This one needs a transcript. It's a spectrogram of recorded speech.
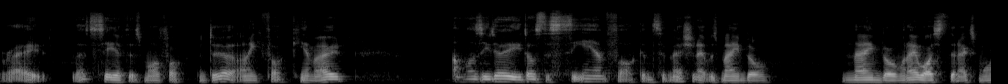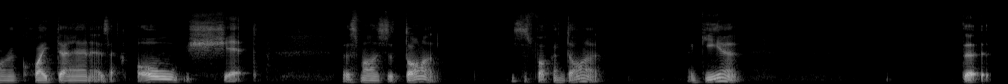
right, let's see if this motherfucker can do it. And he fuck came out. And what does he do? He does the same fucking submission. It was mind blowing. Mind blowing. When I watched the next morning, quite down, I was like, oh shit. This man's just done it. He's just fucking done it again. The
